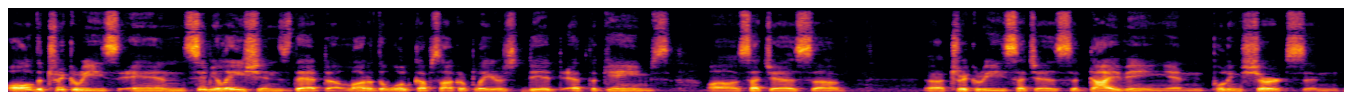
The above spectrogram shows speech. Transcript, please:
all the trickeries and simulations that a lot of the World Cup soccer players did at the games, uh, such as uh, uh, trickeries such as diving and pulling shirts and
